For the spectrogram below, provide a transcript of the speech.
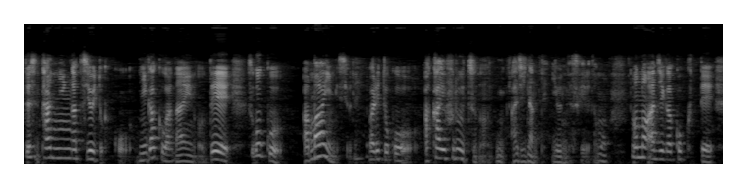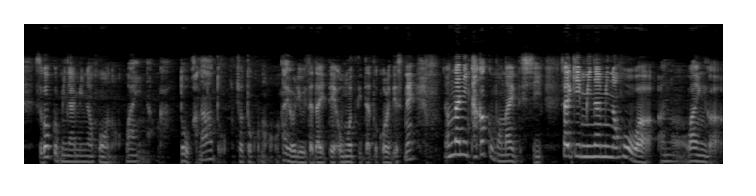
ですね、タンニンが強いとか、こう、苦くはないので、すごく甘いんですよね。割とこう、赤いフルーツの味なんて言うんですけれども、その味が濃くて、すごく南の方のワインなんかどうかなと、ちょっとこのお便りをいただいて思っていたところですね。そんなに高くもないですし、最近南の方は、あの、ワインが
